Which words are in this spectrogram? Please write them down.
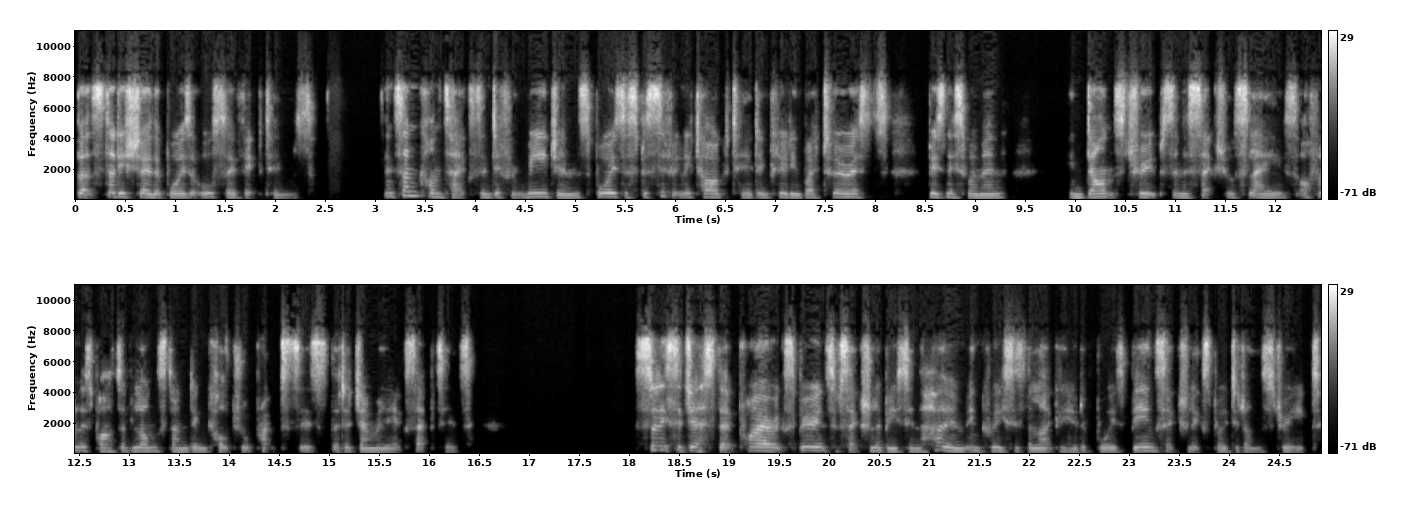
but studies show that boys are also victims. In some contexts in different regions, boys are specifically targeted, including by tourists, businesswomen, in dance troupes and as sexual slaves, often as part of long-standing cultural practices that are generally accepted. Studies suggest that prior experience of sexual abuse in the home increases the likelihood of boys being sexually exploited on the street.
